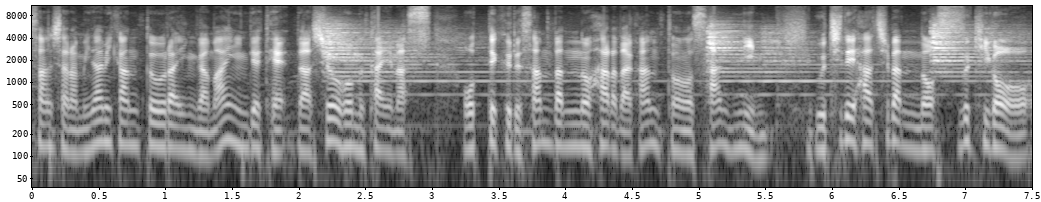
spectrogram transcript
3者の南関東ラインが前に出て打賞を迎えます。追ってくる3番の原田関東の3人。内で8番の鈴木剛。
